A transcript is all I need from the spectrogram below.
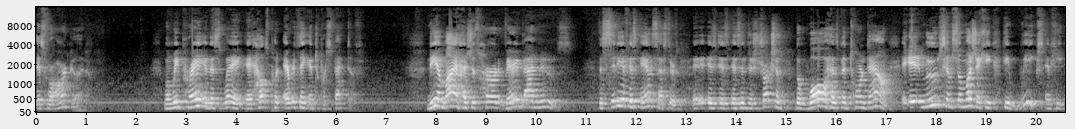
It's for our good. When we pray in this way, it helps put everything into perspective. Nehemiah has just heard very bad news. The city of his ancestors is, is, is in destruction. The wall has been torn down. It, moves him so much that he, he weeps and he,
